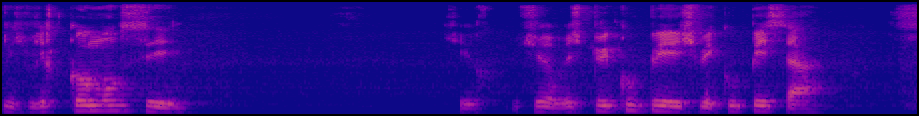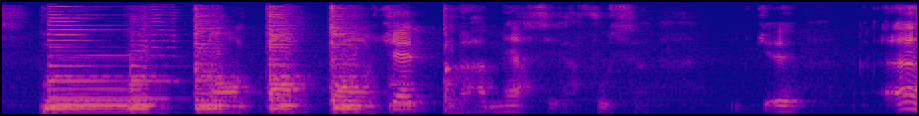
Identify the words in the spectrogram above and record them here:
Je vais recommencer. Je, peux couper, je vais couper ça. Ah merde, c'est la fou ça. Euh, euh,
